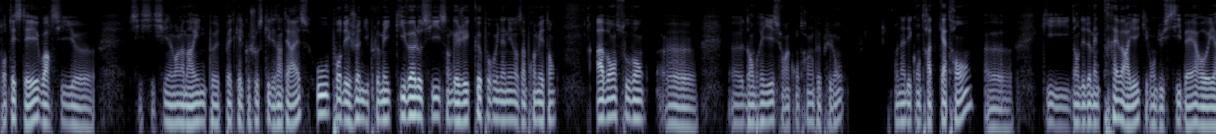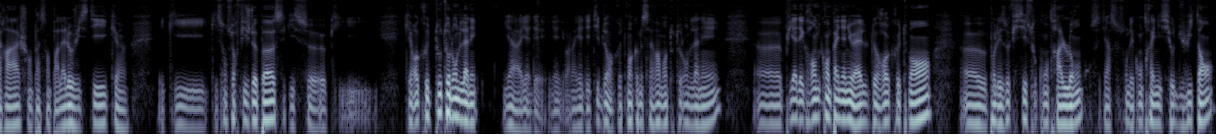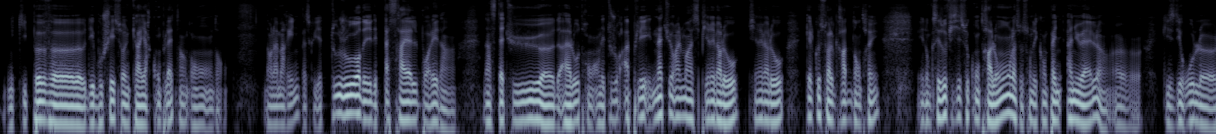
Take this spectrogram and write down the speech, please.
pour tester, voir si, finalement la marine peut, être quelque chose qui les intéresse, ou pour des jeunes diplômés qui veulent aussi s'engager que pour une année dans un premier temps, avant souvent euh, euh, d'embrayer sur un contrat un peu plus long. On a des contrats de 4 ans euh, qui, dans des domaines très variés qui vont du cyber au RH en passant par la logistique et qui, sont sur fiche de poste et qui, recrutent tout au long de l'année. Il y, a, des, types de recrutement comme ça vraiment tout au long de l'année. Euh, puis il y a des grandes campagnes annuelles de recrutement euh, pour les officiers sous contrat long, c'est-à-dire ce sont des contrats initiaux de 8 ans, mais qui peuvent euh, déboucher sur une carrière complète hein, dans, la marine, parce qu'il y a toujours des, passerelles pour aller d'un statut euh, à l'autre. On, est toujours appelé naturellement à aspirer vers le haut, tirer vers le haut, quel que soit le grade d'entrée. Et donc ces officiers sous contrat long, là, ce sont des campagnes annuelles euh, qui se déroulent, euh,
